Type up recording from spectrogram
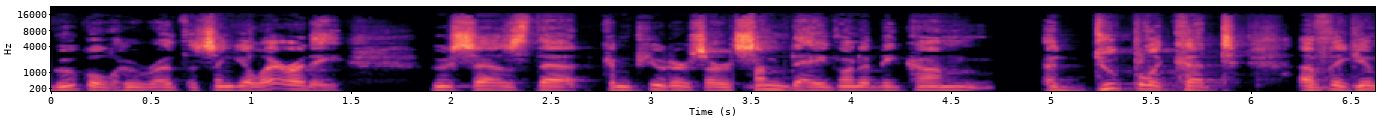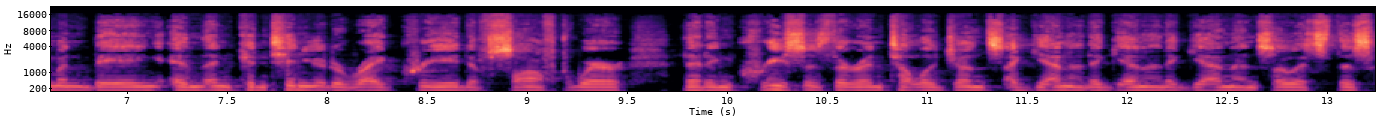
Google, who wrote the Singularity, who says that computers are someday going to become a duplicate of the human being and then continue to write creative software that increases their intelligence again and again and again. And so it's this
